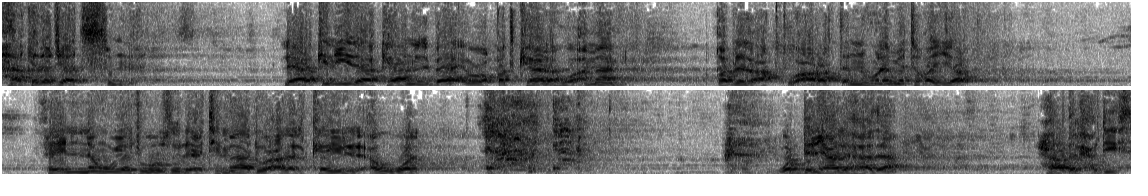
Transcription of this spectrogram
هكذا جاءت السنة. لكن إذا كان البائع وقد كاله أمامي قبل العقد وعرفت أنه لم يتغير فإنه يجوز الاعتماد على الكيل الأول. والدليل على هذا. هذا الحديث.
